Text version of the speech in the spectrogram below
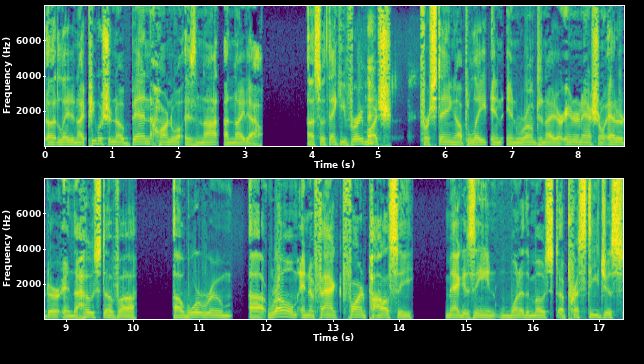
uh, late at night. People should know Ben Harnwell is not a night owl. Uh, so thank you very much for staying up late in, in Rome tonight, our international editor and the host of uh, uh, War Room uh, Rome, and in fact, Foreign Policy magazine, one of the most uh, prestigious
